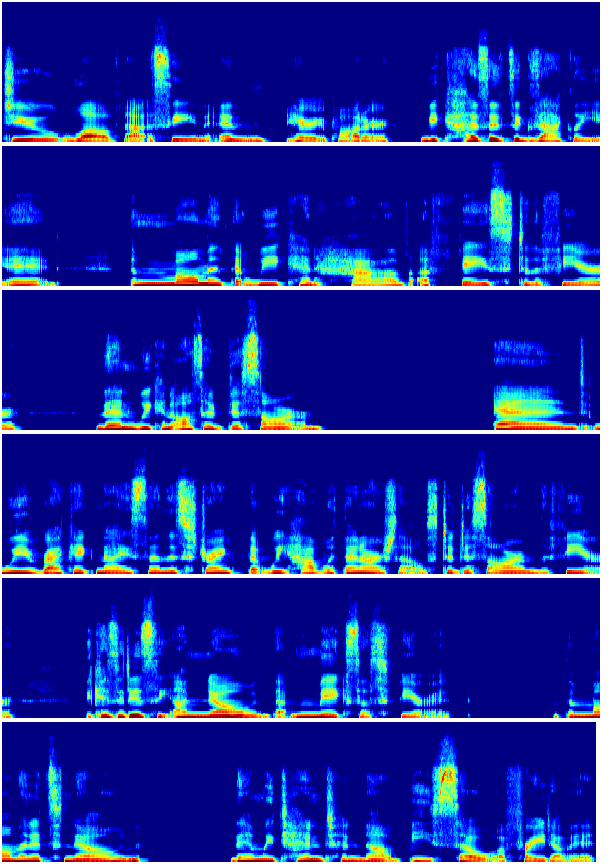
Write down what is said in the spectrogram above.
do love that scene in harry potter because it's exactly it. The moment that we can have a face to the fear then we can also disarm. And And we recognize then the strength that we have within ourselves to disarm the fear because it is the unknown that makes us fear it. But the moment it's known, then we tend to not be so afraid of it.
